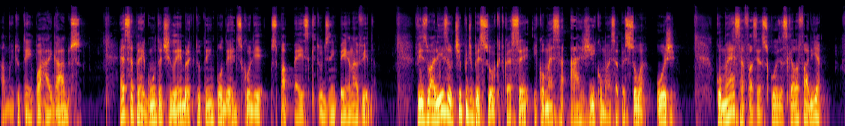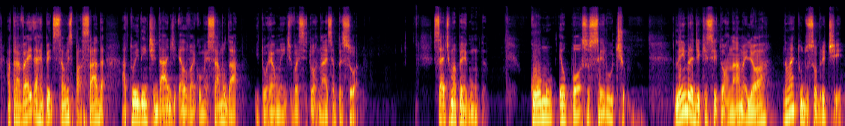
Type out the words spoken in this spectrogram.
há muito tempo arraigados. Essa pergunta te lembra que tu tem o poder de escolher os papéis que tu desempenha na vida. Visualiza o tipo de pessoa que tu quer ser e começa a agir como essa pessoa hoje. Começa a fazer as coisas que ela faria. Através da repetição espaçada, a tua identidade ela vai começar a mudar e tu realmente vai se tornar essa pessoa. Sétima pergunta: Como eu posso ser útil? Lembra de que se tornar melhor não é tudo sobre ti.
